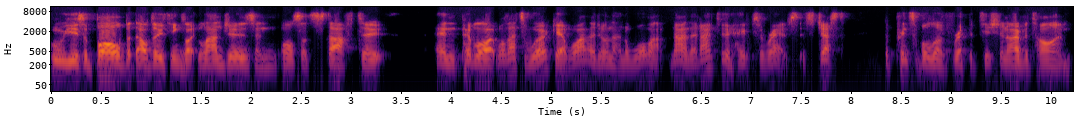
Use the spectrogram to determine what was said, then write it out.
will use a ball, but they'll do things like lunges and all sorts of stuff to. And people are like, "Well, that's a workout. Why are they doing that in a warm up?" No, they don't do heaps of reps. It's just the principle of repetition over time.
